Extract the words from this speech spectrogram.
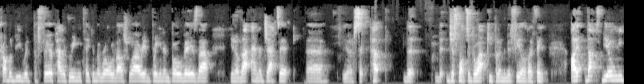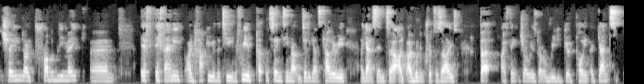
probably would prefer Pellegrini taking the role of El Shaarawy and bringing in Bove as that you know that energetic, uh, you know, sick pup that that just wants to go at people in the midfield. I think I that's the only change I'd probably make. Um, if if any, I'm happy with the team. If we had put the same team out we did against Cagliari, against Inter, I, I wouldn't criticise. But I think Joey's got a really good point against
